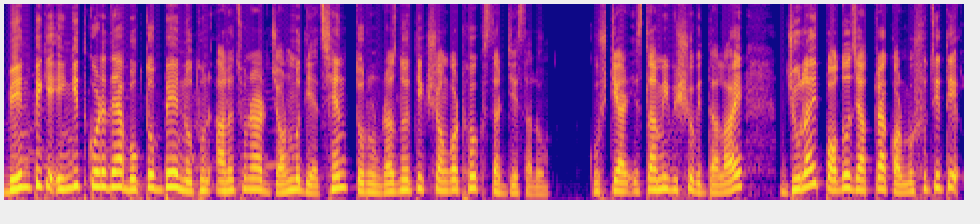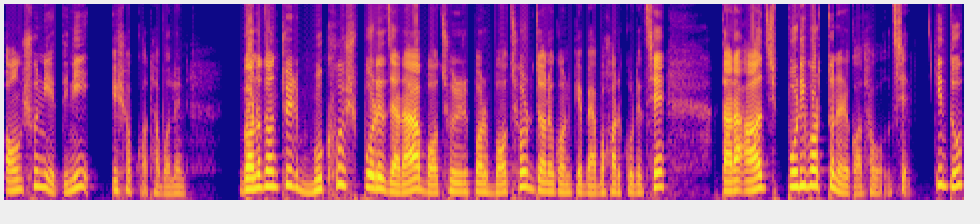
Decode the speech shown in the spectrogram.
বিএনপিকে ইঙ্গিত করে দেয়া বক্তব্যে নতুন আলোচনার জন্ম দিয়েছেন তরুণ রাজনৈতিক সংগঠক সার্জিস আলম কুষ্টিয়ার ইসলামী বিশ্ববিদ্যালয়ে জুলাই পদযাত্রা কর্মসূচিতে অংশ নিয়ে তিনি এসব কথা বলেন। গণতন্ত্রের মুখোশ পড়ে যারা বছরের পর বছর জনগণকে ব্যবহার করেছে তারা আজ পরিবর্তনের কথা বলছে। কিন্তু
